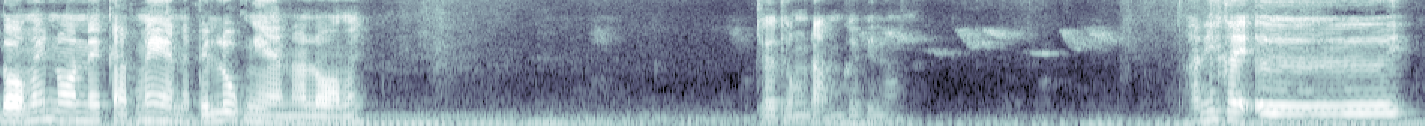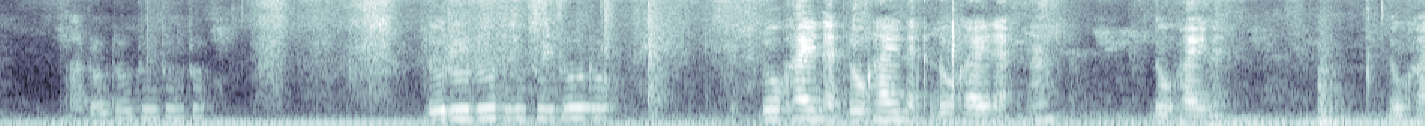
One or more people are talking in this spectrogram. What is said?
หล่อไหมนอนในตักแม่นะ่ะ เป็นลูกแง่นะหล่อไหมเจ้าทองดำเคยพี่น้องอันนี้ใครเอ่ยอะดูดูดูดูดูดูดูดูดูดูดูดูดูใครเนี่ย ดูใครเนี่ย ดูใครเนี่ยฮะดูใครเนี่ย ดูใคร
